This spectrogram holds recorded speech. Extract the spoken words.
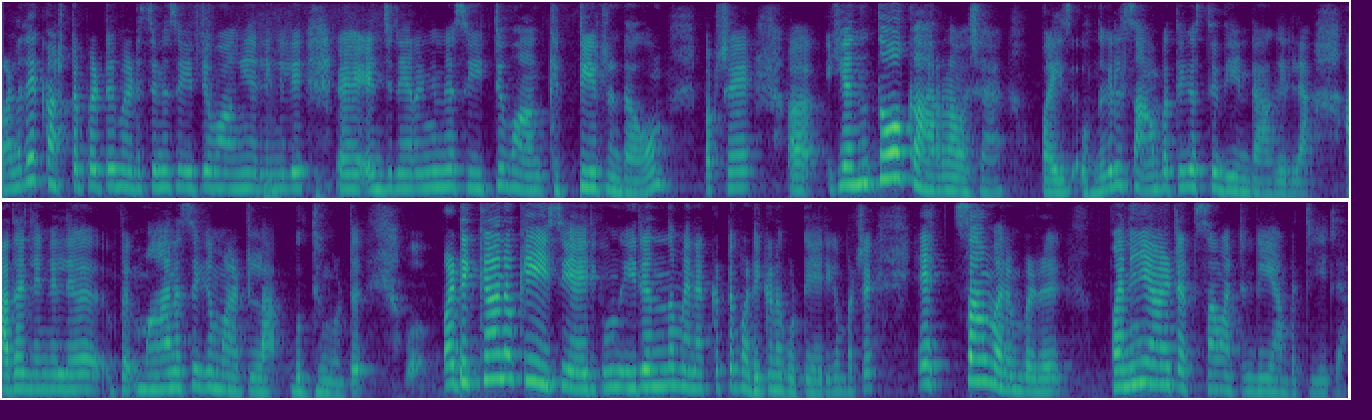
വളരെ കഷ്ടപ്പെട്ട് മെഡിസിന് സീറ്റ് വാങ്ങി അല്ലെങ്കിൽ എഞ്ചിനീയറിങ്ങിന് സീറ്റ് വാങ്ങി കിട്ടിയിട്ടുണ്ടാവും. പക്ഷേ എന്തോ കാരണവശാൽ പൈസ ഒന്നുകിൽ സാമ്പത്തിക സ്ഥിതി ഉണ്ടാകില്ല. അതല്ലെങ്കിൽ മാനസികമായിട്ടുള്ള ബുദ്ധിമുട്ട്. പഠിക്കാനൊക്കെ ഈസി ആയിരിക്കും. ഇരുന്ന് മെനക്കെട്ട് പഠിക്കുന്ന കുട്ടിയായിരിക്കും. പക്ഷേ എക്സാം വരുമ്പോൾ പനിയായിട്ട് എക്സാം അറ്റൻഡ് ചെയ്യാൻ പറ്റിയില്ല.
